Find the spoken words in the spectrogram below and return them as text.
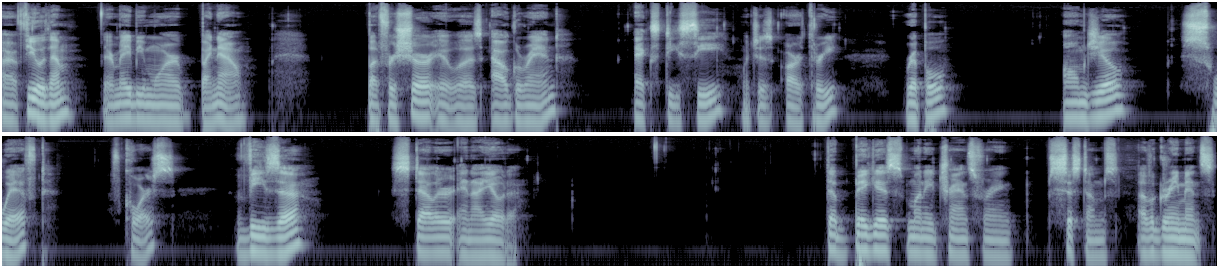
are a few of them. There may be more by now, but for sure it was Algorand, XDC, which is R3, Ripple, Omgeo, Swift, of course, Visa, Stellar, and IOTA. The biggest money transferring systems of agreements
